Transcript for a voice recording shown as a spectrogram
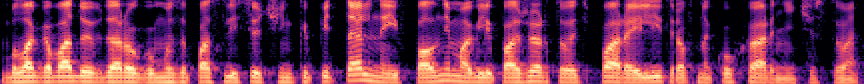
благо водой в дорогу мы запаслись очень капитально и вполне могли пожертвовать парой литров на кухарничество.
